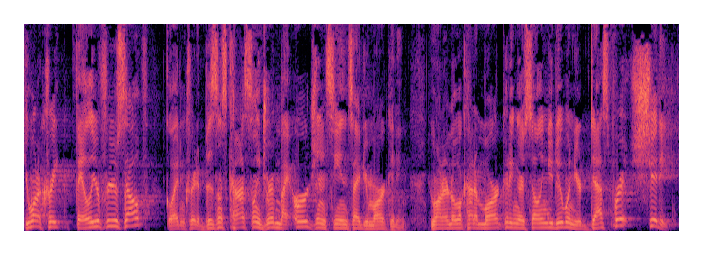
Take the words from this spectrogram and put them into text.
You want to create failure for yourself? Go ahead and create a business constantly driven by urgency inside your marketing. You want to know what kind of marketing or selling you do when you're desperate? Shitty.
